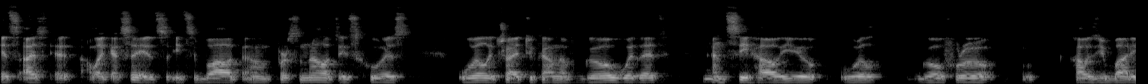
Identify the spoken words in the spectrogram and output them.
it's I, it, like i say it's it's about um, personalities who is will try to kind of go with it Mm. and see how you will go through how's your body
